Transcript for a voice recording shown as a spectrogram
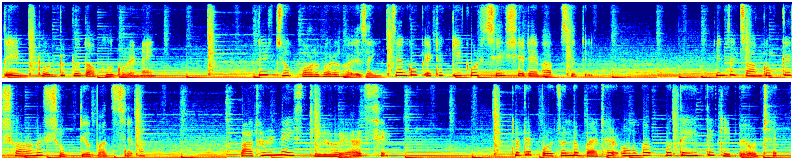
তের ঠোঁট দখল করে নেয়। তের চোখ বড় বড় হয়ে যায়। জাঙ্কুক এটা কি করছে? সেটাই ভাবছে তে কিন্তু জাঙ্কুককে সরানোর শক্তিও পাচ্ছে না। পাথরের ন্যায় স্থির হয়ে আছে। ঠোঁটে প্রচণ্ড ব্যথার অনুভব হতেই তে কেঁপে ওঠে।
